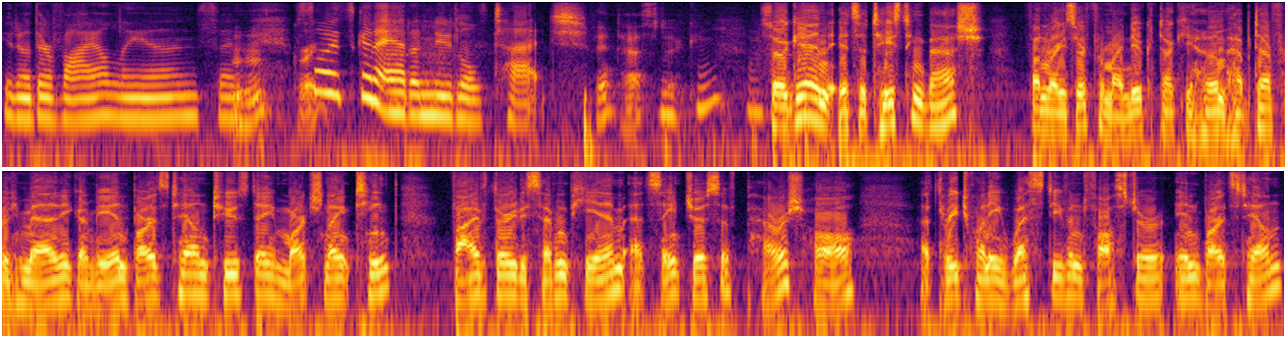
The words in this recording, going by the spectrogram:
you know, their violins. And Mhm, so it's going to add a new little touch. Fantastic. Mm-hmm. So again, it's a tasting bash fundraiser for my new Kentucky home, Habitat for Humanity, going to be in Bardstown Tuesday, March 19th, 5:30 to 7 p.m. at St. Joseph Parish Hall at 320 West Stephen Foster in Bardstown.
